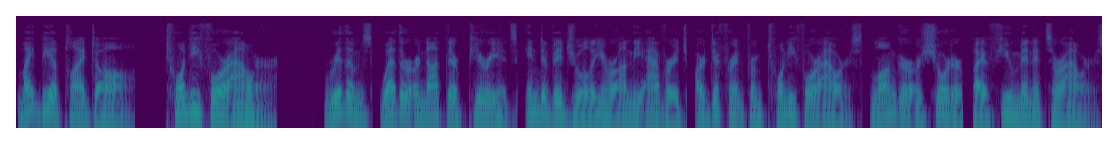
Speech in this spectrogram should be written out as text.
might be applied to all 24-hour rhythms, whether or not their periods, individually or on the average, are different from 24 hours, longer or shorter, by a few minutes or hours.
